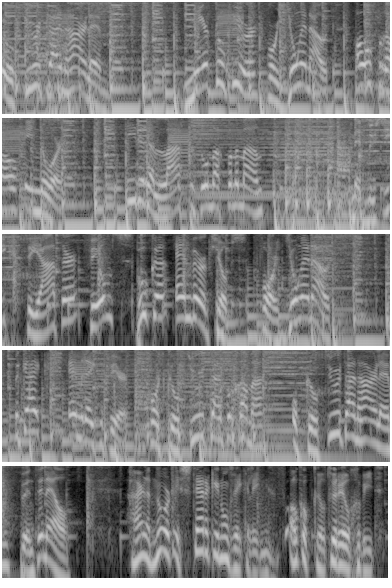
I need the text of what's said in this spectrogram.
Cultuurtuin Haarlem. Meer cultuur voor jong en oud. Overal in Noord. Iedere laatste zondag van de maand. Met muziek, theater, films, boeken en workshops voor jong en oud. Bekijk en reserveer voor het Cultuurtuinprogramma op cultuurtuinhaarlem.nl. Haarlem-Noord is sterk in ontwikkeling, ook op cultureel gebied.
